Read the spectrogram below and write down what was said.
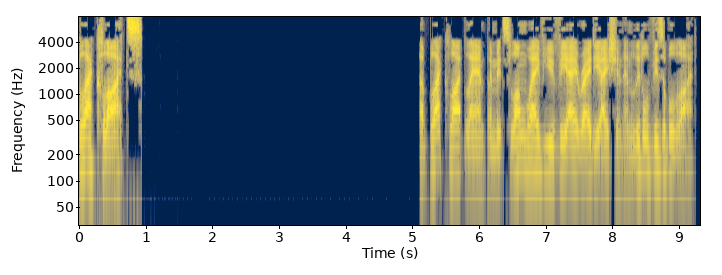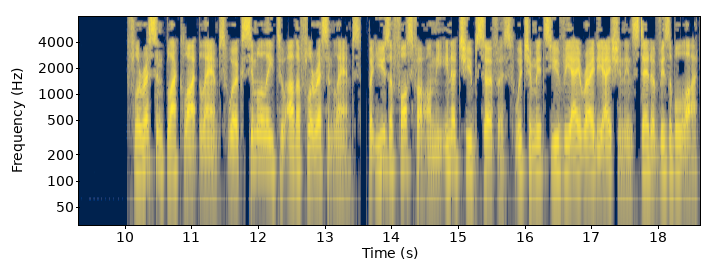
Black lights. A black light lamp emits long-wave UVA radiation and little visible light. Fluorescent black light lamps work similarly to other fluorescent lamps, but use a phosphor on the inner tube surface which emits UVA radiation instead of visible light.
